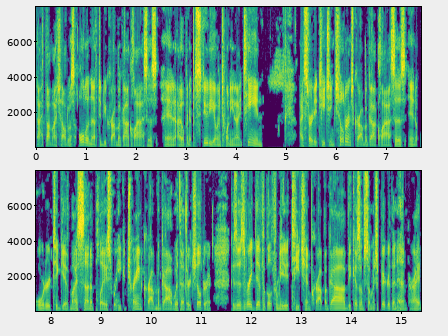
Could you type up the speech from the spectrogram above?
I thought my child was old enough to do Krav Maga classes, and I opened up a studio in 2019. I started teaching children's Krav Maga classes in order to give my son a place where he could train Krav Maga with other children. Because it was very difficult for me to teach him Krav Maga because I'm so much bigger than him, right?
